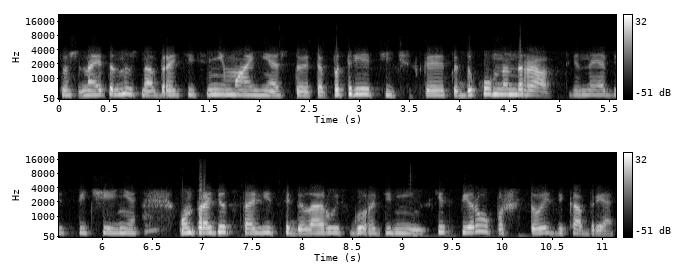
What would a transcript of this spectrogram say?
Тоже на это нужно обратить внимание, что это патриотическое, это духовно-нравственное обеспечение. Он пройдет в столице Беларусь в городе Минске с 1 по 6 декабря.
